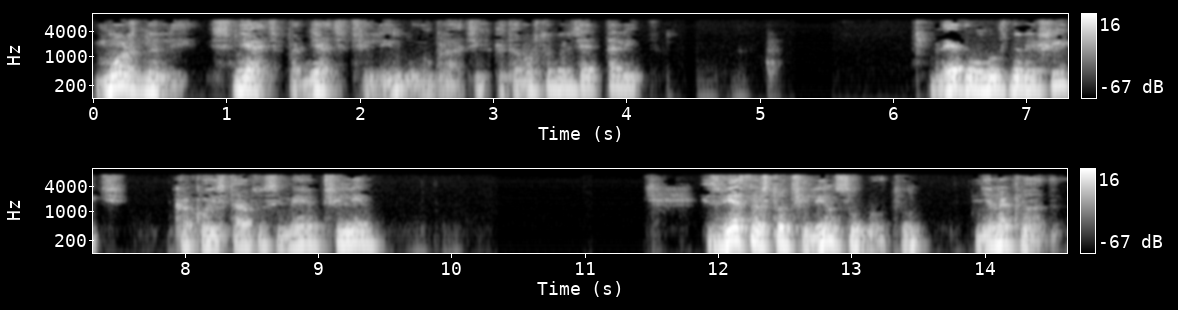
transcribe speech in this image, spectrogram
Можно ли снять, поднять тфилин и убрать их для того, чтобы взять талит? Для этого нужно решить, какой статус имеет тфилин. Известно, что тфилин в субботу не накладывают.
